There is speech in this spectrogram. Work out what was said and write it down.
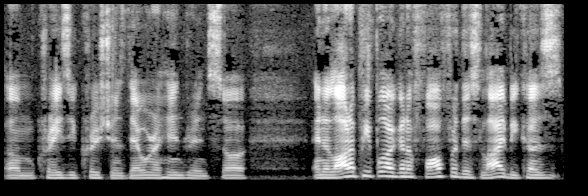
um, crazy Christians. They were a hindrance." So, and a lot of people are gonna fall for this lie because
